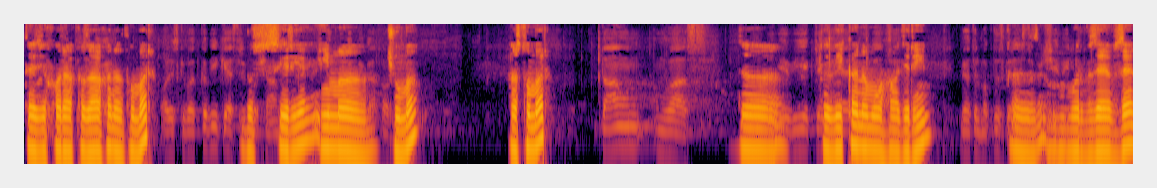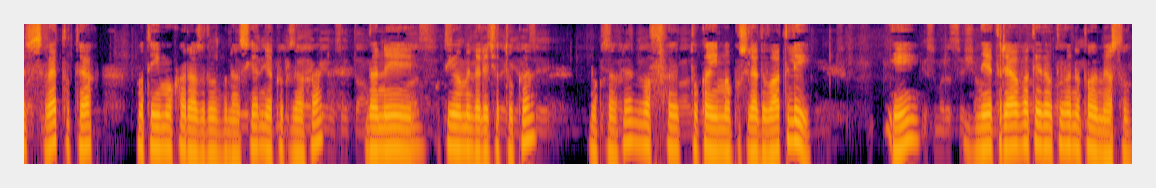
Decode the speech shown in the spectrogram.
Тези хора казаха на Умар, до Сирия има чума. Аз Умар да вика на мухаджирин, взе, взе свет от тях, но те имаха разногласия. Някои казаха да не отиваме далеч от тук, но казаха в тук има последователи и не трябва те да отиват на това място.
